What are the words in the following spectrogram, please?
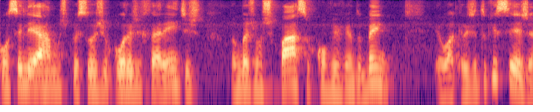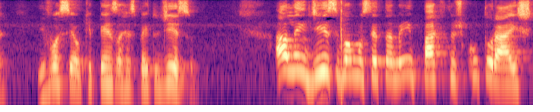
conciliarmos pessoas de cores diferentes no mesmo espaço, convivendo bem? Eu acredito que seja. E você, o que pensa a respeito disso? Além disso, vamos ter também impactos culturais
